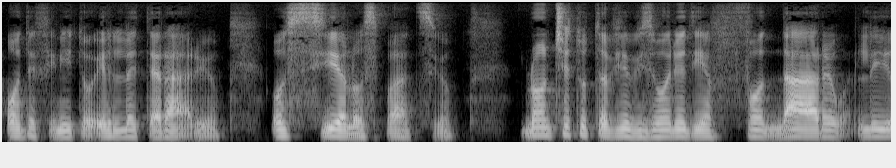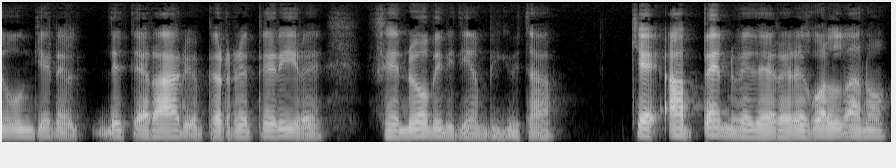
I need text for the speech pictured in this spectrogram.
ho definito il letterario, ossia lo spazio. Non c'è tuttavia bisogno di affondare le unghie nel letterario per reperire fenomeni di ambiguità che a ben vedere regolano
